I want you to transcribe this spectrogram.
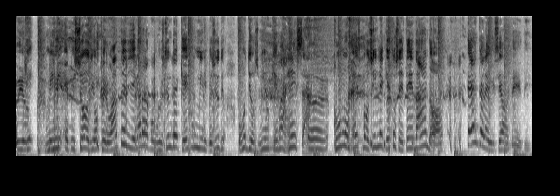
episodio. mini episodio, pero antes de llegar a la conclusión de que es un mini episodio, oh Dios mío, qué bajeza. Ah. ¿Cómo es posible que esto se esté dando en televisión, Titi?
